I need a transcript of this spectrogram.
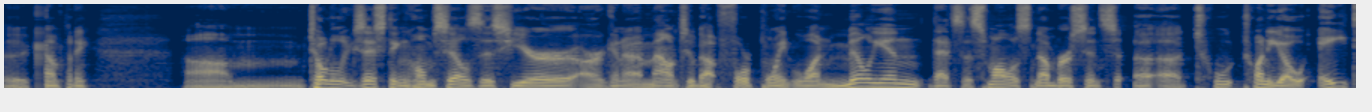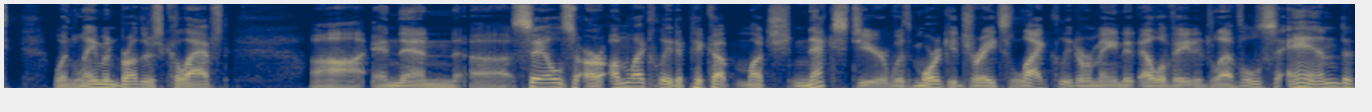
uh, company. Um, total existing home sales this year are going to amount to about 4.1 million. That's the smallest number since uh, uh, 2008 when Lehman Brothers collapsed. Uh, and then uh, sales are unlikely to pick up much next year, with mortgage rates likely to remain at elevated levels. And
